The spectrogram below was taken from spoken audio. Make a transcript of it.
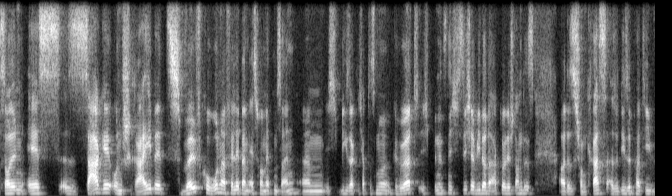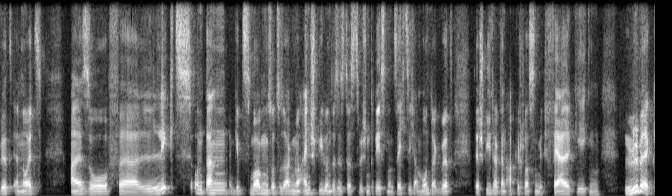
sollen es sage und schreibe zwölf Corona-Fälle beim SV Meppen sein. Ähm, ich, wie gesagt, ich habe das nur gehört. Ich bin jetzt nicht sicher, wie da der aktuelle Stand ist, aber das ist schon krass. Also diese Partie wird erneut also verlegt und dann gibt es morgen sozusagen nur ein Spiel und das ist das zwischen Dresden und 60. Am Montag wird der Spieltag dann abgeschlossen mit Ferl gegen Lübeck,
